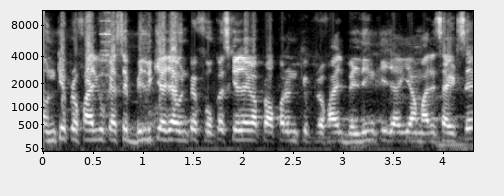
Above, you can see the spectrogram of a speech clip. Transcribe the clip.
उनके प्रोफ़ाइल को कैसे बिल्ड किया जाए उन पर फोकस किया जाएगा प्रॉपर उनकी प्रोफ़ाइल बिल्डिंग की जाएगी हमारे साइड से।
